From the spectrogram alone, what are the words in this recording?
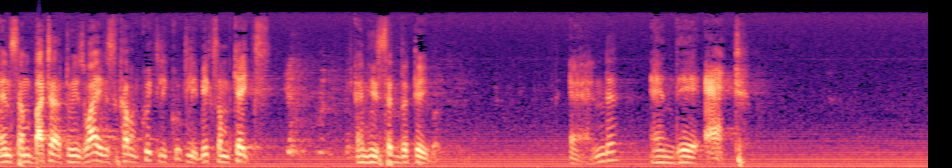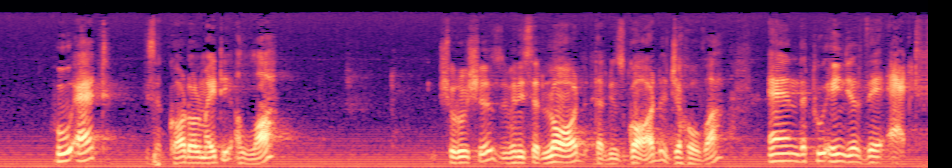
and some butter to his wife. He says, come quickly, quickly, bake some cakes. And he set the table. And, and they ate. Who ate? He said, God Almighty, Allah. Shurushas, when he said Lord, that means God, Jehovah. And the two angels, they ate.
